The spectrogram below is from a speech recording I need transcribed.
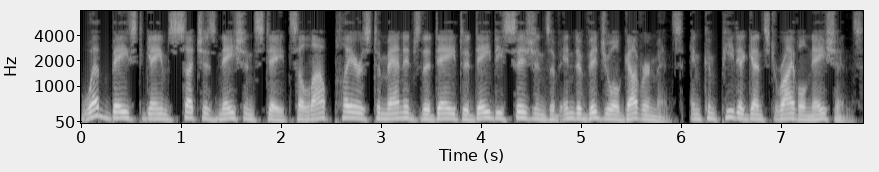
Web-based games such as nation-states allow players to manage the day-to-day -day decisions of individual governments, and compete against rival nations.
